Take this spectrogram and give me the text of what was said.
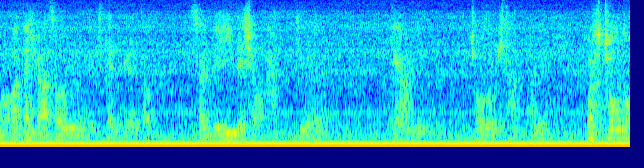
の私はそういうんで来てるけれどそれでいいでしょうかっていう手紙ちょうど来たんだね。これちょうど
